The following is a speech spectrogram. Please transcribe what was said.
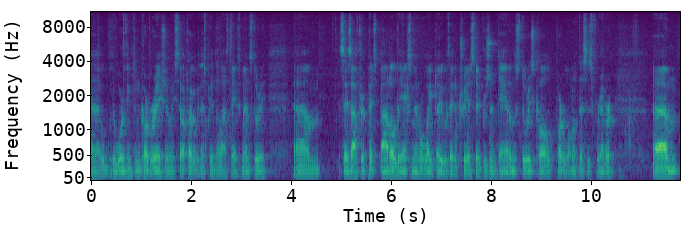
uh, the Worthington Corporation. We saw talk about this being the last X Men story. Um, it says after a pitched battle, the X Men were wiped out without a trace. They're presumed dead, and the story's called Part One of This Is Forever. Um,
